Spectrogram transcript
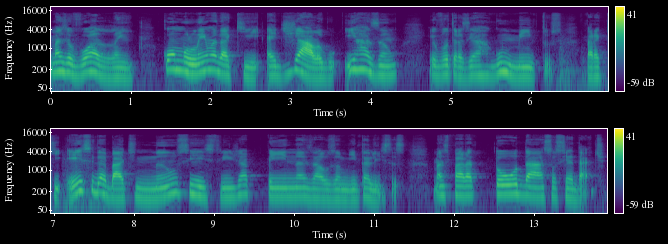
mas eu vou além. Como o lema daqui é diálogo e razão, eu vou trazer argumentos para que esse debate não se restrinja apenas aos ambientalistas, mas para toda a sociedade.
